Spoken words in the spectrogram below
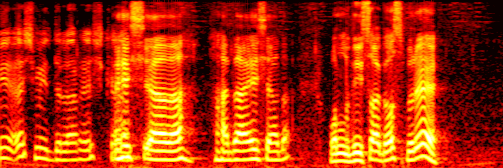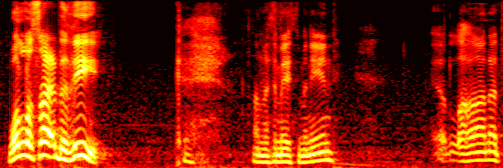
إيش 100 دولار؟ إيش كلام؟ إيش هذا؟ هذا إيش هذا؟ والله ذي صعبة. اصبر إيه. والله صعبة ذي. أوكي. أنا 88 يلا هانت.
